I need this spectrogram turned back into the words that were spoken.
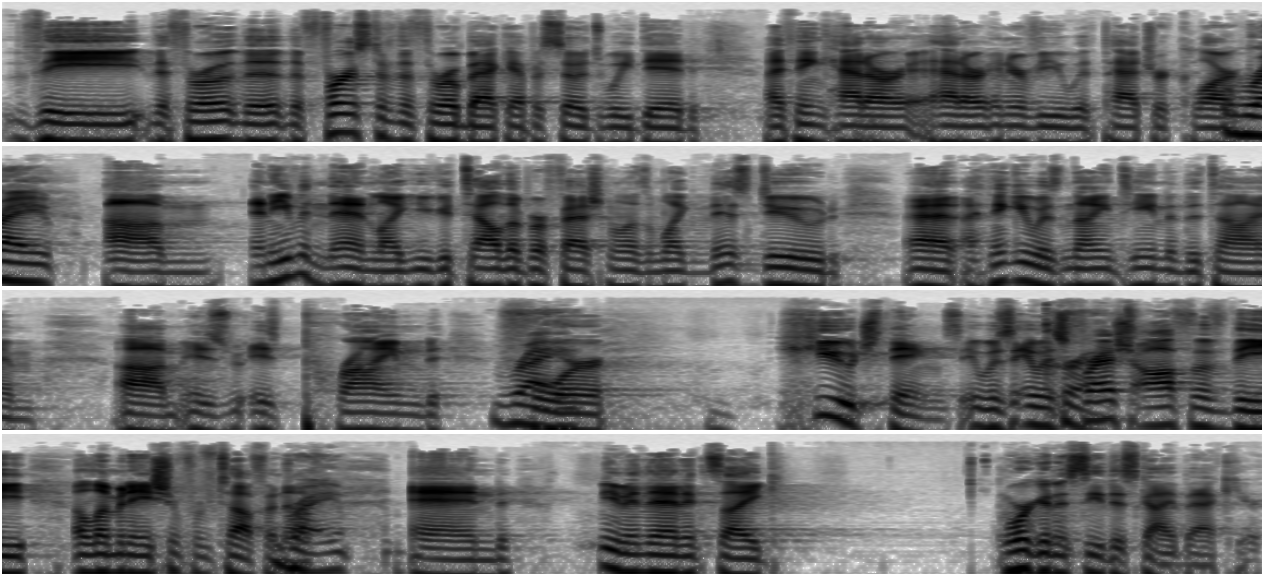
the the throw the the first of the throwback episodes we did, I think had our had our interview with Patrick Clark, Right. um, and even then, like you could tell the professionalism. Like this dude, at I think he was 19 at the time, um, is is primed Right. for huge things. It was it was Correct. fresh off of the elimination from Tough Enough, Right. and even then, it's like we're going to see this guy back here.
